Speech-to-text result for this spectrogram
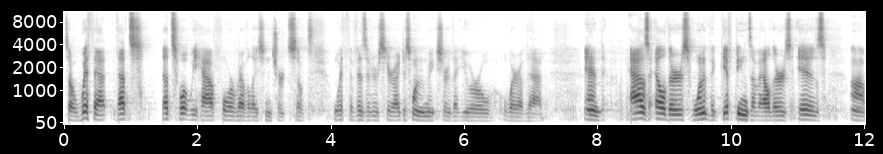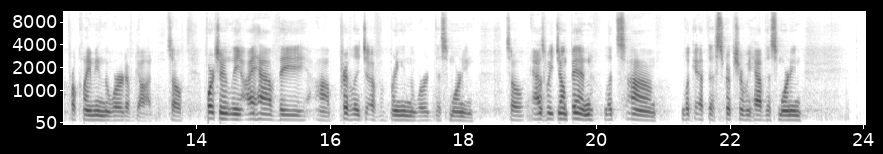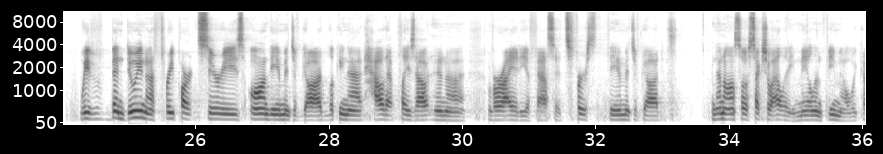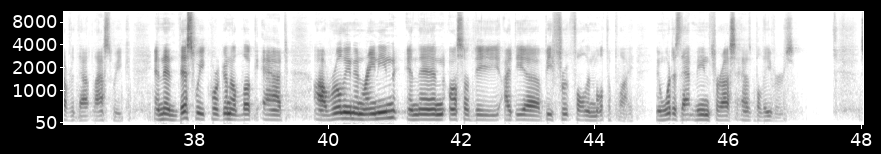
So with that, that's that's what we have for Revelation Church. So, with the visitors here, I just wanted to make sure that you are aware of that. And as elders, one of the giftings of elders is uh, proclaiming the word of God. So, fortunately, I have the uh, privilege of bringing the word this morning. So, as we jump in, let's um, look at the scripture we have this morning. We've been doing a three part series on the image of God, looking at how that plays out in a variety of facets. First, the image of God, and then also sexuality, male and female. We covered that last week. And then this week, we're going to look at uh, ruling and reigning, and then also the idea of be fruitful and multiply. And what does that mean for us as believers?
